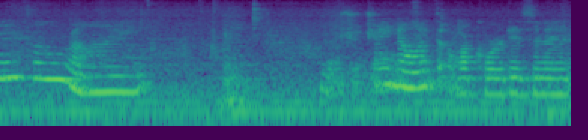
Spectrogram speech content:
It's alright. I know it's awkward, isn't it?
